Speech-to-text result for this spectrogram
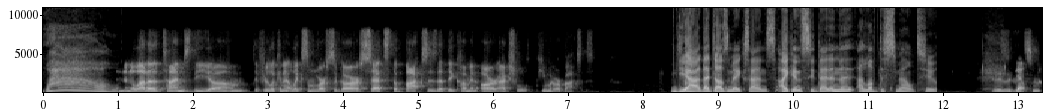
Wow. And then a lot of the times, the um, if you're looking at like some of our cigar sets, the boxes that they come in are actual humidor boxes. Yeah, that does make sense. I can see that, and the, I love the smell too. It is a good smell.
